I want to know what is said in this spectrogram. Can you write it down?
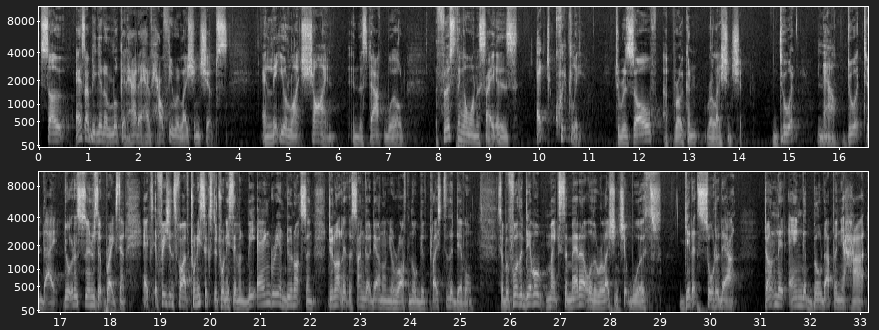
So, as I begin to look at how to have healthy relationships and let your light shine in this dark world, the first thing I want to say is act quickly to resolve a broken relationship. Do it now. Do it today. Do it as soon as it breaks down. Ephesians 5 26 to 27. Be angry and do not sin. Do not let the sun go down on your wrath, nor give place to the devil. So before the devil makes the matter or the relationship worse, Get it sorted out. Don't let anger build up in your heart.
